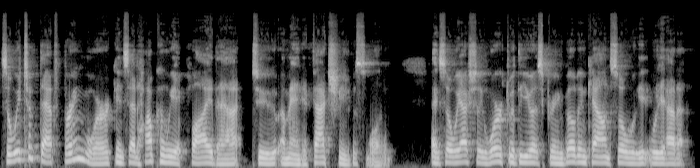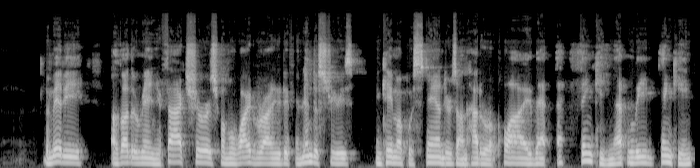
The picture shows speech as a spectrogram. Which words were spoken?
So we took that framework and said, how can we apply that to a manufacturing facility? And so we actually worked with the U.S. Green Building Council. We, we had a committee of other manufacturers from a wide variety of different industries and came up with standards on how to apply that, that thinking, that LEED thinking,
